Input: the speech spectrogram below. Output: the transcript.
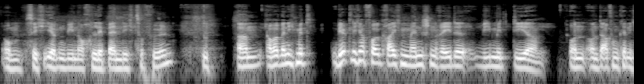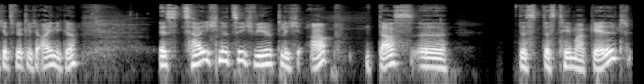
um sich irgendwie noch lebendig zu fühlen. Hm. Ähm, aber wenn ich mit wirklich erfolgreichen Menschen rede, wie mit dir, und, und davon kenne ich jetzt wirklich einige, es zeichnet sich wirklich ab, dass äh, das, das Thema Geld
